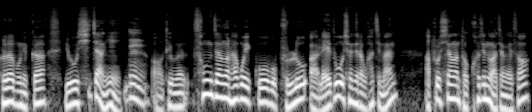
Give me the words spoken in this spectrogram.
그러다 보니까 요 시장이 네. 어, 어떻게 보면 성장을 하고 있고 뭐 블루 아 레드 오션이라고 하지만 앞으로 시장은 더 커지는 과정에서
